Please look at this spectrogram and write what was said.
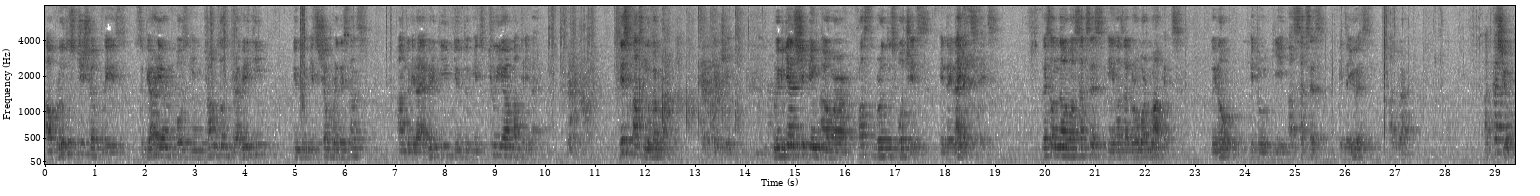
Our Bluetooth G-Shock is superior both in terms of durability due to its shock resistance and reliability due to its two-year battery life. This past November, thank you, we began shipping our first Bluetooth watches in the United States. Based on our success in other global markets, we know it will be a success in the US as well. At Casio,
